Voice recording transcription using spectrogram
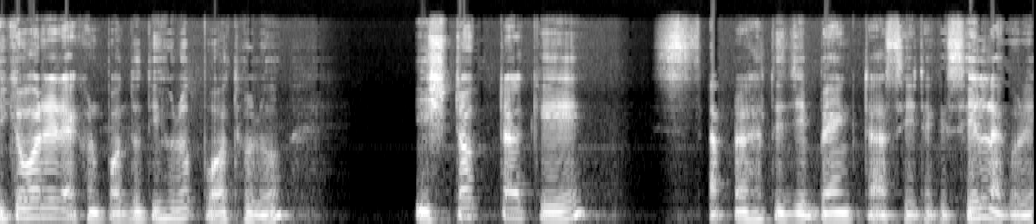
রিকভারের এখন পদ্ধতি হলো, পথ হলো স্টকটাকে আপনার হাতে যে ব্যাংকটা আছে, এটাকে সেল না করে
